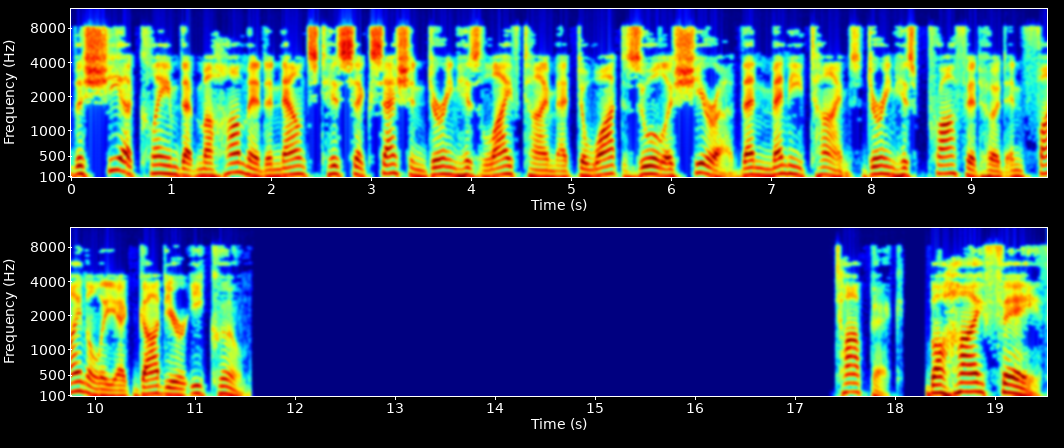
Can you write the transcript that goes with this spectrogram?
The Shia claim that Muhammad announced his succession during his lifetime at Dawat Zul Ashira then many times during his prophethood and finally at Ghadir-e-Khumm. Topic: Bahá'í Faith.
